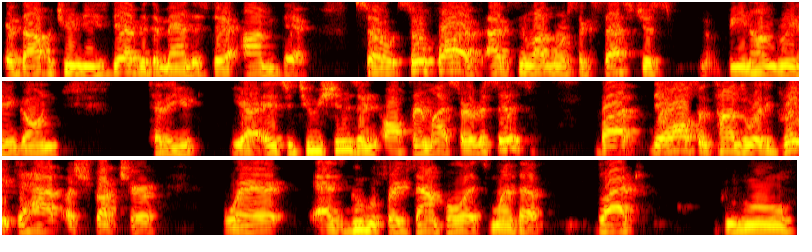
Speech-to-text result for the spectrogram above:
if the opportunity is there, the demand is there, I'm there. So so far, I've, I've seen a lot more success just you know, being hungry and going to the yeah, institutions and offering my services. But there are also times where it's great to have a structure where, as Google, for example, as one of the Black Google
